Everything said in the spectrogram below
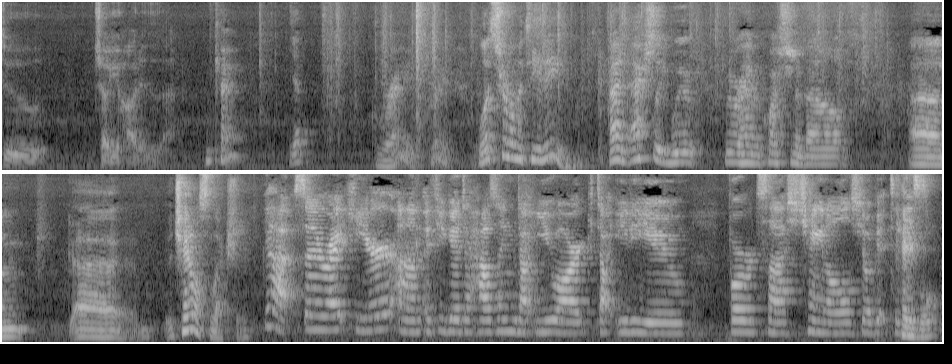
to show you how to do that. Okay. Yep. Great, great. Well, let's turn on the TV. And actually, we we were having a question about um, uh, channel selection. Yeah, so right here, um, if you go to housing.uark.edu forward slash channels, you'll get to this Cable.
